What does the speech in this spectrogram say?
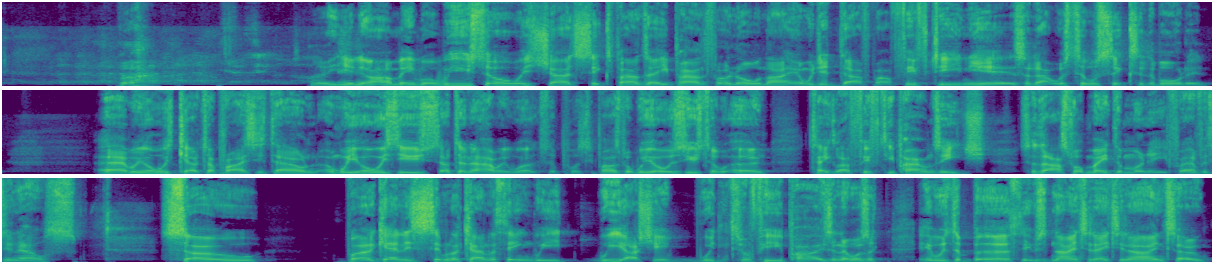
but, you know what I mean? Well, we used to always charge six pounds, eight pounds for an all night, and we did that for about fifteen years, and that was till six in the morning. Uh, we always kept our prices down, and we always used. I don't know how it works at Pussy Pounds, but we always used to uh, take like fifty pounds each. So that's what made the money for everything else. So but again, it's a similar kind of thing. We we actually went to a few parties, and there was a. It was the birth. It was 1989, so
